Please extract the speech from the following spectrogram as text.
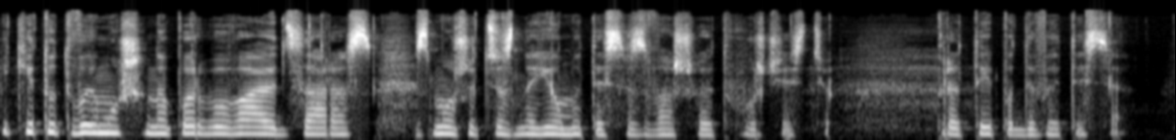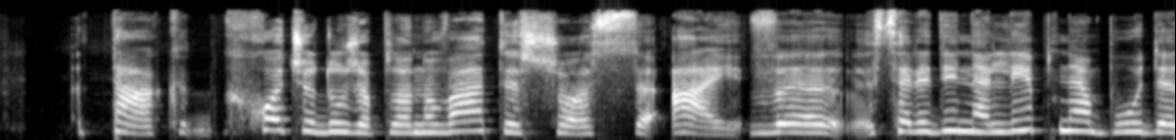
які тут вимушено перебувають зараз, зможуть ознайомитися з вашою творчістю, прийти подивитися? Так, хочу дуже планувати щось. Ай, в середині липня буде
